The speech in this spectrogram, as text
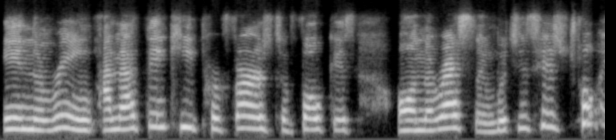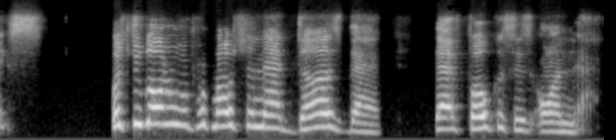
in the ring. And I think he prefers to focus on the wrestling, which is his choice. But you go to a promotion that does that, that focuses on that.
